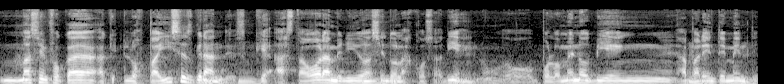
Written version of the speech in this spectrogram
más enfocada a que los países grandes que hasta ahora han venido haciendo las cosas bien, o por lo menos bien aparentemente,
